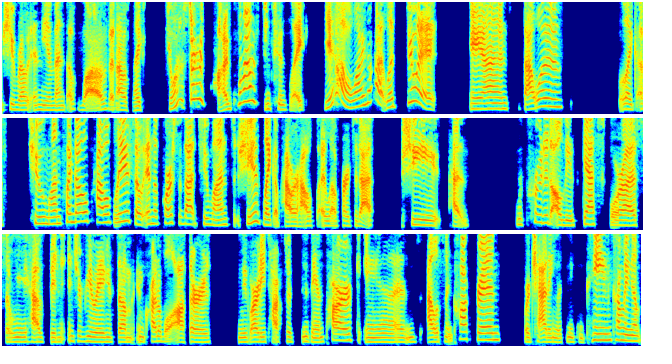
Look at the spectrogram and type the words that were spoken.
She wrote in the event of love. And I was like, you want to start a podcast? And she was like, yeah, why not? Let's do it. And that was like a two months ago, probably. So in the course of that two months, she is like a powerhouse. I love her to death. She has recruited all these guests for us. So we have been interviewing some incredible authors. We've already talked to Suzanne Park and Alison Cochrun. We're chatting with Nikki Payne coming up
